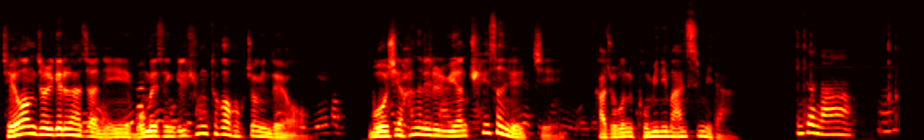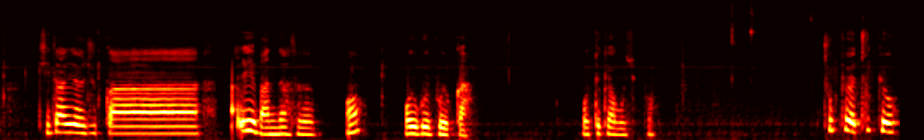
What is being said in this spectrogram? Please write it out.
제왕절개를 하자니 몸에 생길 흉터가 걱정인데요. 무엇이 하늘이를 위한 최선일지 가족은 고민이 많습니다. 인선아, 기다려줄까? 빨리 만나서 어 얼굴 볼까? 어떻게 하고 싶어? 투표야 투표.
